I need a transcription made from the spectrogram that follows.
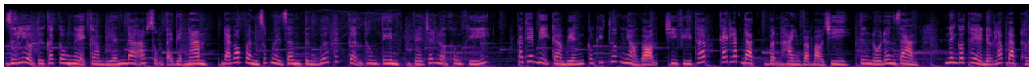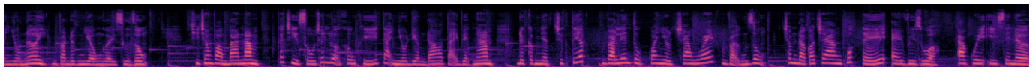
dữ liệu từ các công nghệ cảm biến đang áp dụng tại Việt Nam đã góp phần giúp người dân từng bước tiếp cận thông tin về chất lượng không khí. Các thiết bị cảm biến có kích thước nhỏ gọn, chi phí thấp, cách lắp đặt, vận hành và bảo trì tương đối đơn giản nên có thể được lắp đặt ở nhiều nơi và được nhiều người sử dụng. Chỉ trong vòng 3 năm, các chỉ số chất lượng không khí tại nhiều điểm đo tại Việt Nam được cập nhật trực tiếp và liên tục qua nhiều trang web và ứng dụng, trong đó có trang quốc tế AirVisual, AQICN,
